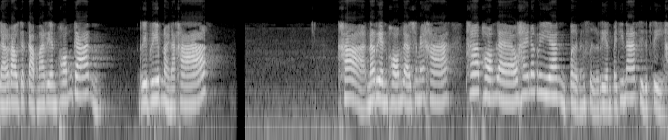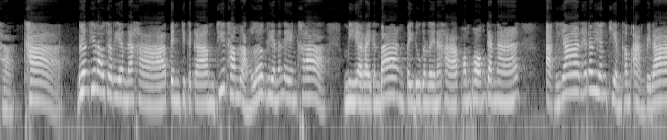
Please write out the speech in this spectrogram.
แล้วเราจะกลับมาเรียนพร้อมกัน รีบๆ หน่อยนะคะ ค่ะ นักเรียนพร้อมแล้วใช่ไหมคะถ้าพร้อมแล้วให้นักเรียนเปิดหนังสือเรียนไปที่หน้า 44 ค่ะ ค่ะ เรื่องที่เราจะเรียนนะคะ เป็นกิจกรรมที่ทำหลังเลิกเรียนนั่นเองค่ะ มีอะไรกันบ้างไปดูกันเลยนะคะ พร้อมๆกันนะ อนุญาตให้นักเรียนเขียนคำอ่านไปได้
